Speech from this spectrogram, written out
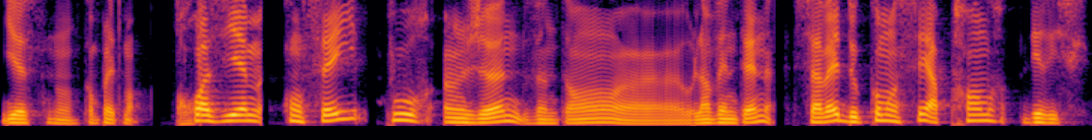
Yes, non, complètement. Troisième conseil pour un jeune, 20 ans euh, ou la vingtaine, ça va être de commencer à prendre des risques.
